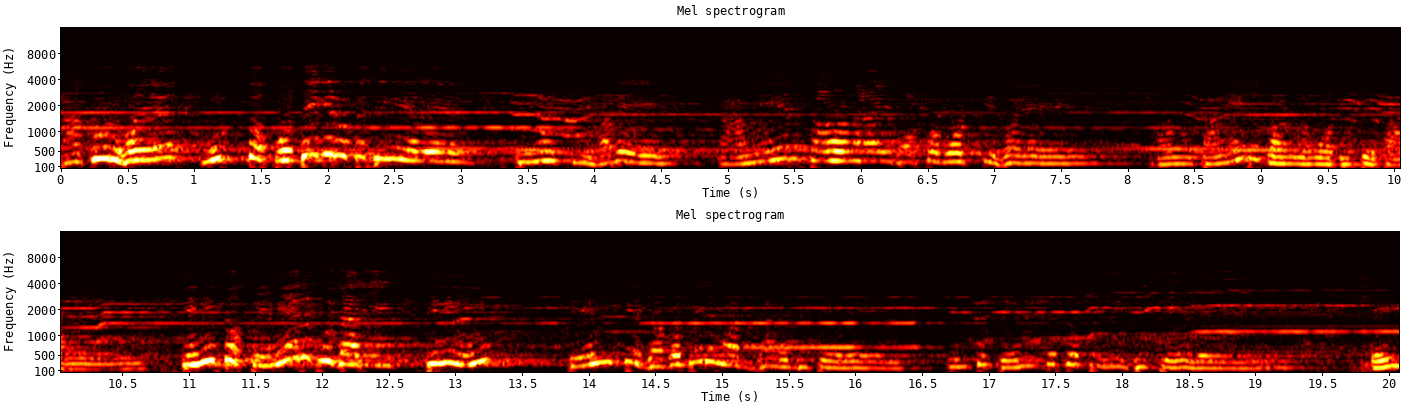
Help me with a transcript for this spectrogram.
ঠাকুর হয়ে মুক্ত প্রতীক রূপে তিনি এলেন। তিনি কীভাবে কামের তাড়নায় বশবর্তী হয়ে সন্তানের জন্ম দিতে পারেন? তিনি তো প্রেমের পূজারী। তিনি প্রেমকে জগতের মাঝখানে দিতে এলেন। কিন্তু প্রেমকে তো তিনি দিতে এলেন। সেই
